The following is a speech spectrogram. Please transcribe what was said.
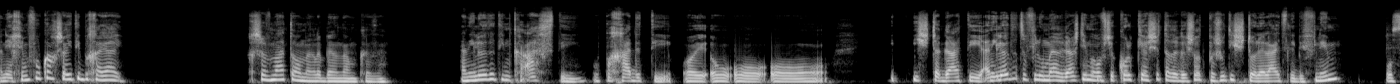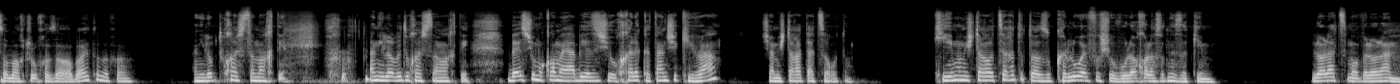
אני הכי מפוקח שהייתי בחיי. עכשיו, מה אתה אומר לבן אדם כזה? אני לא יודעת אם כעסתי, או פחדתי, או, או, או, או השתגעתי, אני לא יודעת אפילו מה הרגשתי מרוב שכל קשת הרגשות פשוט השתוללה אצלי בפנים. או שמחת שהוא חזר הביתה בכלל. אני לא בטוחה ששמחתי. אני לא בטוחה ששמחתי. באיזשהו מקום היה בי איזשהו חלק קטן שקיווה שהמשטרה תעצור אותו. כי אם המשטרה עוצרת אותו אז הוא כלוא איפשהו והוא לא יכול לעשות נזקים. לא לעצמו ולא לנו.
